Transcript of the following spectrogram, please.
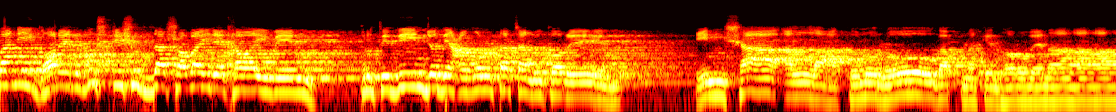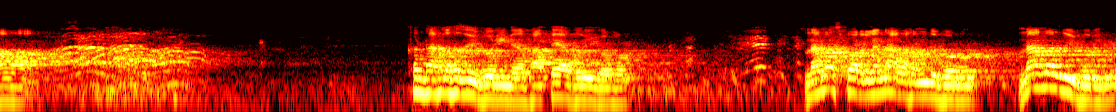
পানি ঘরের গোষ্ঠী শুদ্ধা সবাই রে খাওয়াইবেন। প্রতিদিন যদি আমলটা চালু করেন ইনশা আল্লাহ কোন রোগ আপনাকে ধরবে না। নামাজই ভরি না ফাতেয়া ভরি গমন নামাজ পড়লে না আলহামদু ভরুন নামাজই ভরি না।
